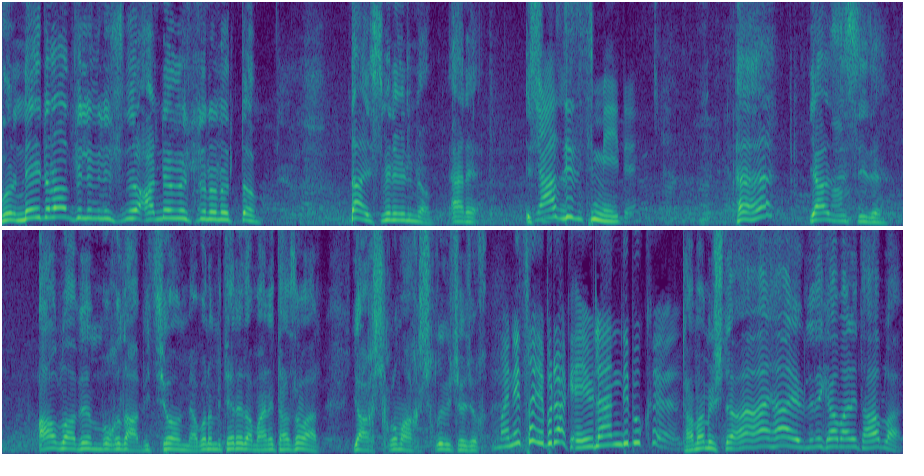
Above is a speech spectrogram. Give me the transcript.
Bu neydi lan filmin ismi? Annem üstünü unuttum. Daha ismini bilmiyorum. Yani ismi... Yaz dizisi miydi? He he. Yaz dizisiydi. Abla ben bu kadar bitiyorum ya. Bunun bir tane de manitası var. Yakışıklı makışıklı bir çocuk. Manitayı bırak evlendi bu kız. Tamam işte. Ha ha, ha evlilik ha manita abla.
